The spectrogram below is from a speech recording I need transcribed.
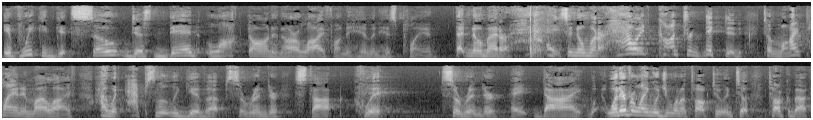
if we could get so just dead locked on in our life onto Him and His plan that no matter how, so no matter how it contradicted to my plan in my life, I would absolutely give up, surrender, stop, quit, surrender, hey, die, whatever language you want to talk to until talk about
